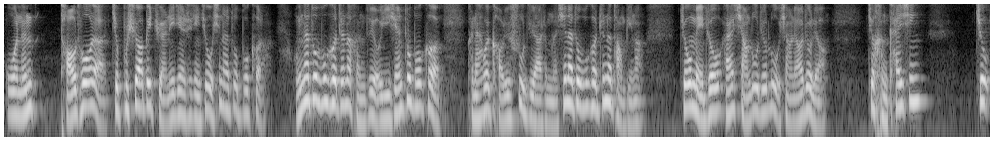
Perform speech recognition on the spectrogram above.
我能逃脱的，就不需要被卷的一件事情，就我现在做播客了。我现在做播客真的很自由，以前做播客可能还会考虑数据啊什么的，现在做播客真的躺平了，就我每周哎想录就录，想聊就聊。就很开心，就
